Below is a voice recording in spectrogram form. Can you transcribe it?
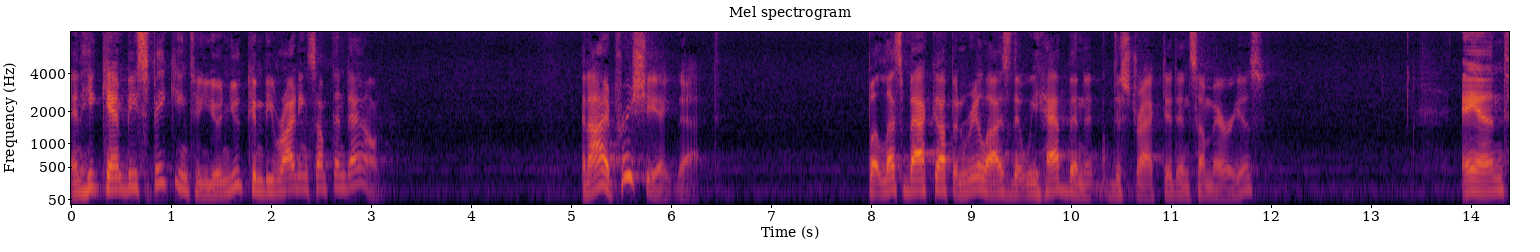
And He can be speaking to you, and you can be writing something down. And I appreciate that. But let's back up and realize that we have been distracted in some areas. And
